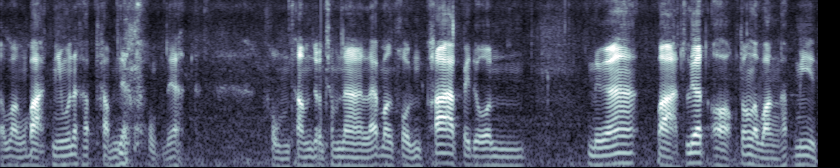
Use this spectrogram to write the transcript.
ระวังบาดนิ้วนะครับทำเนี่ยผมเนี่ย ผมทำจนชำนาญแล้วบางคนพลาดไปโดนเนื้อบาดเลือดออกต้องระวังครับมีด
